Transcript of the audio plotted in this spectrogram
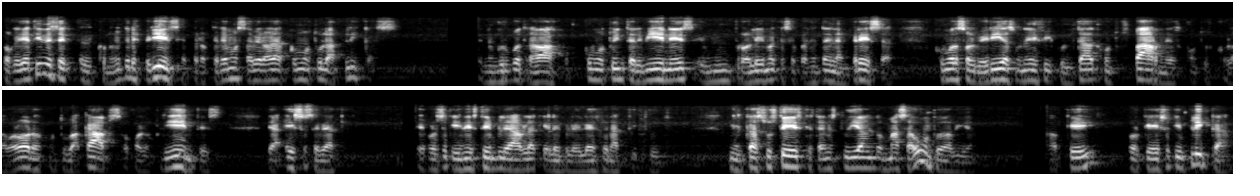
porque ya tienes el, el conocimiento y la experiencia, pero queremos saber ahora cómo tú la aplicas en un grupo de trabajo, cómo tú intervienes en un problema que se presenta en la empresa, cómo resolverías una dificultad con tus partners, con tus colaboradores, con tus backups o con los clientes. Ya, eso se ve aquí. Es por eso que en este empleo habla que la empleabilidad es una actitud. En el caso de ustedes que están estudiando, más aún todavía. ¿Ok? porque eso que implica,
